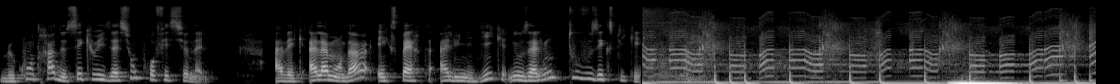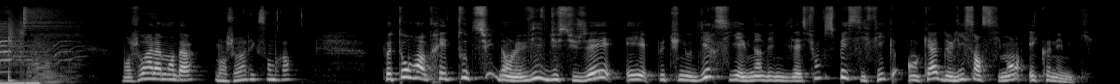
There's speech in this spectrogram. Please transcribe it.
le contrat de sécurisation professionnelle. Avec Alamanda, experte à l'UNEDIC, nous allons tout vous expliquer. Bonjour Alamanda. Bonjour Alexandra. Peut-on rentrer tout de suite dans le vif du sujet et peux-tu nous dire s'il y a une indemnisation spécifique en cas de licenciement économique?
